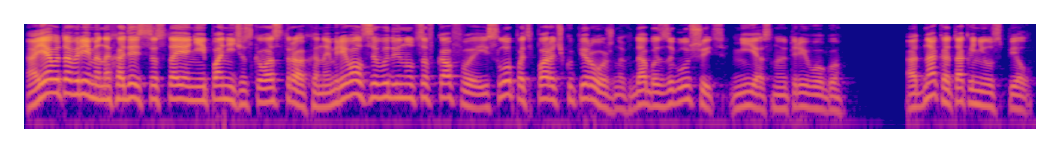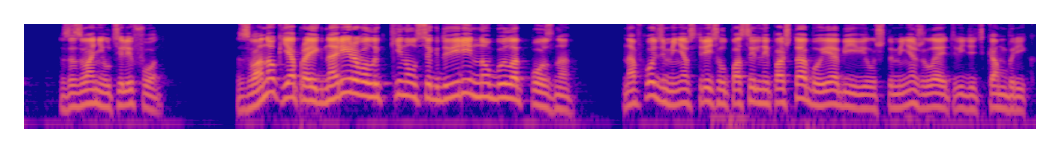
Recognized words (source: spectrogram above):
А я в это время, находясь в состоянии панического страха, намеревался выдвинуться в кафе и слопать парочку пирожных, дабы заглушить неясную тревогу. Однако так и не успел. Зазвонил телефон. Звонок я проигнорировал и кинулся к двери, но было поздно. На входе меня встретил посыльный по штабу и объявил, что меня желает видеть комбриг.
